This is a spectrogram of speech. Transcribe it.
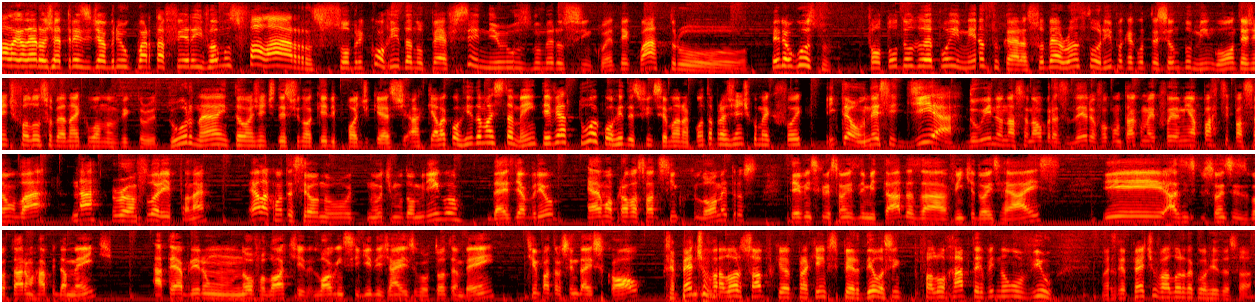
Fala galera, hoje é 13 de abril, quarta-feira, e vamos falar sobre corrida no PFC News número 54. Ele Augusto, faltou o depoimento, cara, sobre a Run Floripa que aconteceu no domingo. Ontem a gente falou sobre a Nike Woman Victory Tour, né? Então a gente destinou aquele podcast àquela corrida, mas também teve a tua corrida esse fim de semana. Conta pra gente como é que foi. Então, nesse dia do hino nacional brasileiro, eu vou contar como é que foi a minha participação lá na Run Floripa, né? Ela aconteceu no, no último domingo, 10 de abril. Era uma prova só de 5 km, teve inscrições limitadas a R$ reais e as inscrições se esgotaram rapidamente. Até abrir um novo lote logo em seguida e já esgotou também. Tinha um patrocínio da Skol. Repete o valor só, porque para quem se perdeu, assim, falou rápido, de repente não ouviu. Mas repete o valor da corrida só.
